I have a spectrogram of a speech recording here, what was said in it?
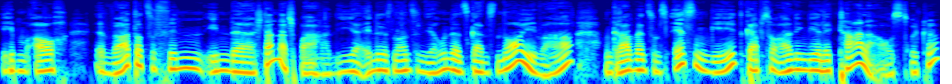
eben auch äh, Wörter zu finden in der Standardsprache, die ja Ende des 19. Jahrhunderts ganz neu war. Und gerade wenn es ums Essen geht, gab es vor allen Dingen dialektale Ausdrücke.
